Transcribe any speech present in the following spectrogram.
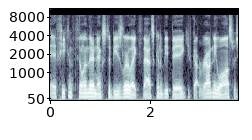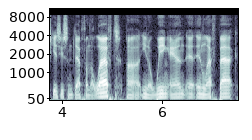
if he can fill in there next to Besler, like that's going to be big. You've got Rodney Wallace, which gives you some depth on the left, uh, you know, wing and and left back.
